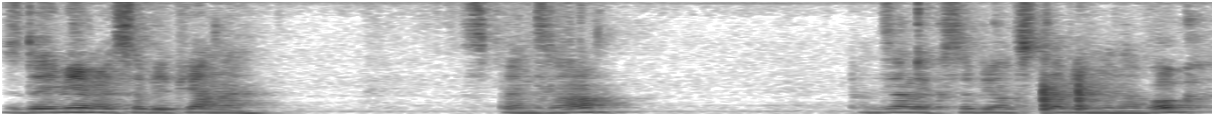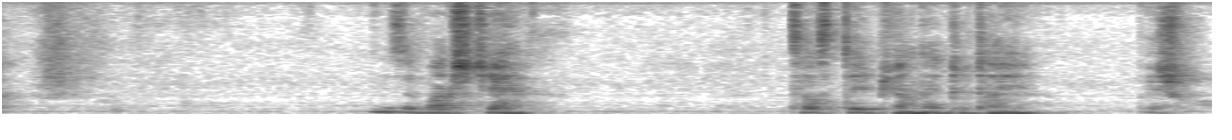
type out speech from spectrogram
Zdejmiemy sobie pianę z pędzla. Pędzelek sobie odstawimy na bok. I zobaczcie, co z tej piany tutaj wyszło.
